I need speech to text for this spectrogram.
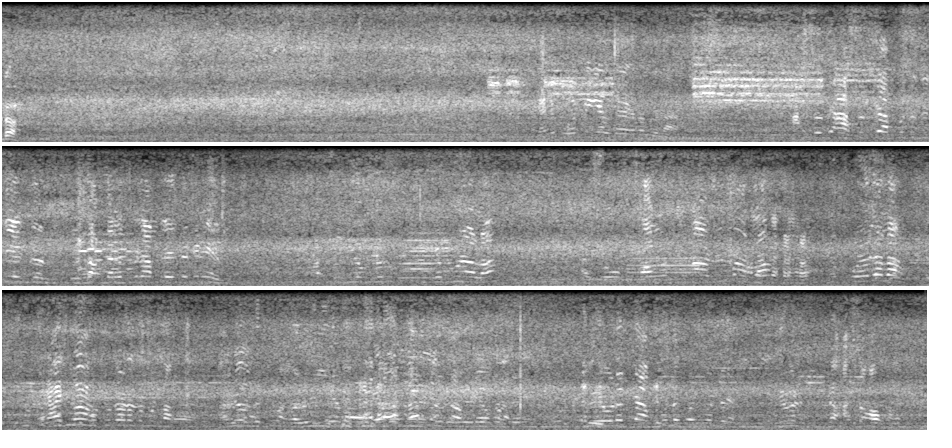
कुठं असं असं ते आपण तुझी एक जण. साताऱ्यात पण आपल्या इथं की नाही? असं एक जण तिकडे पण आला. असं चालत मारला. पळ झाला. राजमा फोटो काढायचं म्हणला. अरे म्हणलं, तू हळू ये बाबा. एवढं ते आपण कोण म्हणलं मी म्हणलं,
